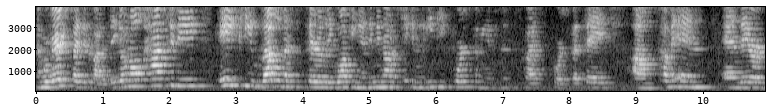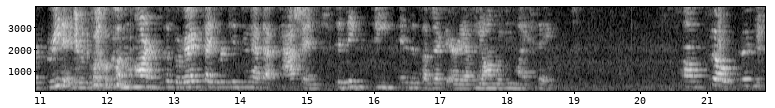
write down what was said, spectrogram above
And we're very excited about it. They don't all have to be AP level necessarily walking in. They may not have taken an AP course coming into Mrs. Tobias' course, but they um, come in and they are greeted with welcome arms because we're very excited for kids who have that passion to dig deep into subject area beyond what you might think. Um, so this,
